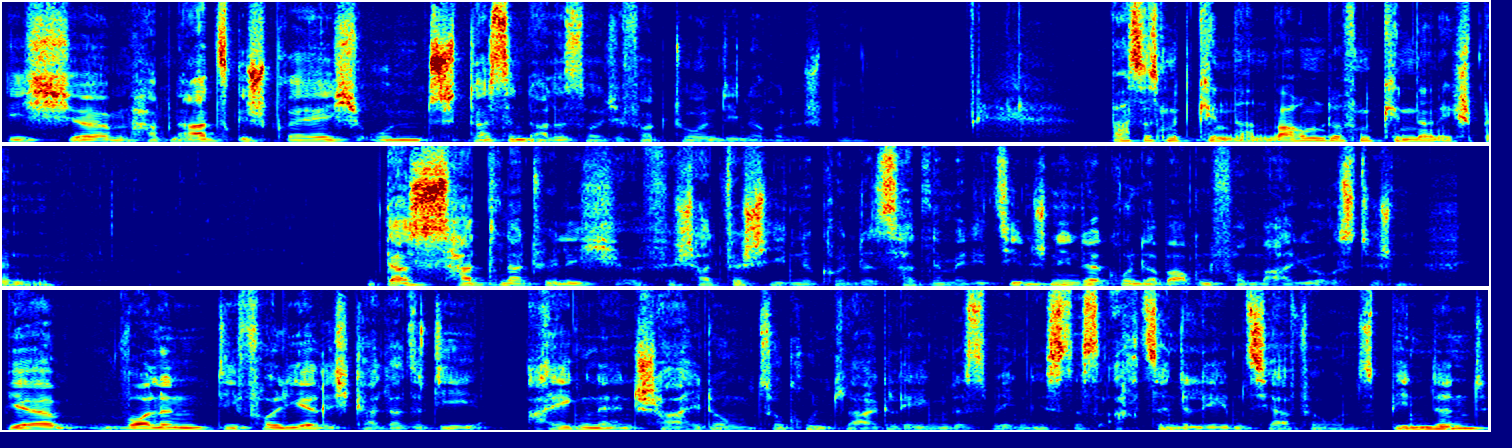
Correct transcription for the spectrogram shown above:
ich äh, habe ein Arztgespräch und das sind alles solche Faktoren, die eine Rolle spielen. Was ist mit Kindern? Warum dürfen Kinder nicht spenden? Das hat natürlich hat verschiedene Gründe. Es hat einen medizinischen Hintergrund, aber auch einen formaljuristischen. Wir wollen die Volljährigkeit, also die eigene Entscheidung zur Grundlage legen. Deswegen ist das 18. Lebensjahr für uns bindend,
